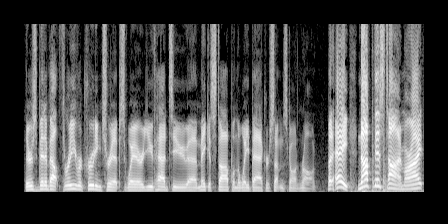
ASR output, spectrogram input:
there's been about three recruiting trips where you've had to uh, make a stop on the way back or something's gone wrong. But hey, not this time, all right?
